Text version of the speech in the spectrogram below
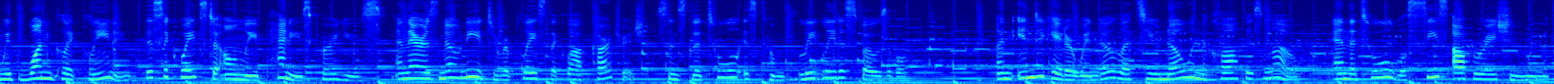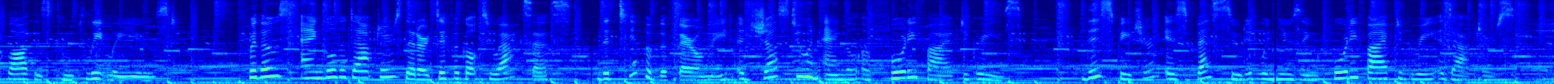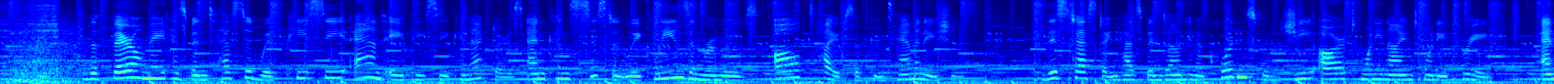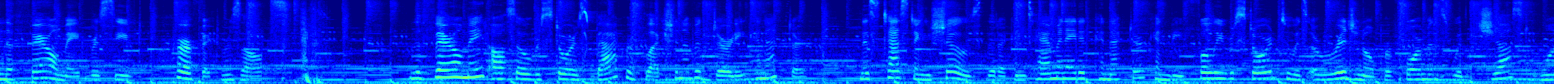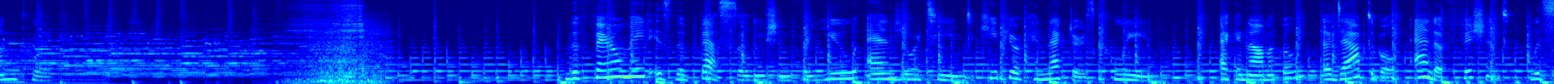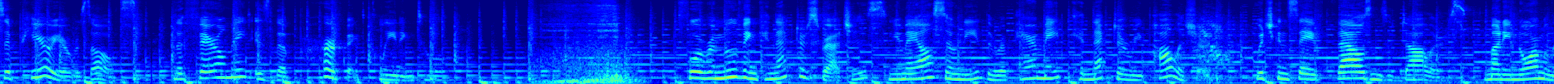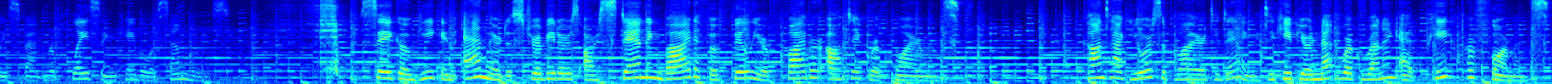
With one-click cleaning, this equates to only pennies per use, and there is no need to replace the cloth cartridge since the tool is completely disposable. An indicator window lets you know when the cloth is low, and the tool will cease operation when the cloth is completely used. For those angled adapters that are difficult to access, the tip of the FerruleMate adjusts to an angle of 45 degrees. This feature is best suited when using 45 degree adapters. The FerruleMate has been tested with PC and APC connectors and consistently cleans and removes all types of contamination. This testing has been done in accordance with GR 2923 and the FerruleMate received perfect results. The FerruleMate also restores back reflection of a dirty connector. This testing shows that a contaminated connector can be fully restored to its original performance with just one click. The FerruleMate is the best solution for you and your team to keep your connectors clean. Economical, adaptable, and efficient with superior results. The FerruleMate is the perfect cleaning tool. For removing connector scratches, you may also need the RepairMate Connector Repolisher, which can save thousands of dollars, money normally spent replacing cable assemblies. Seikoh Giken and their distributors are standing by to fulfill your fiber optic requirements. Contact your supplier today to keep your network running at peak performance.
